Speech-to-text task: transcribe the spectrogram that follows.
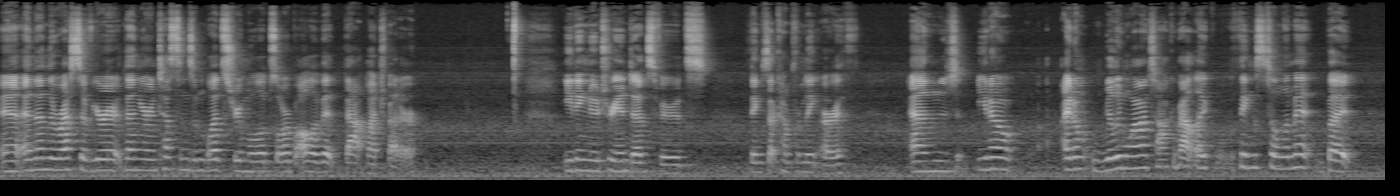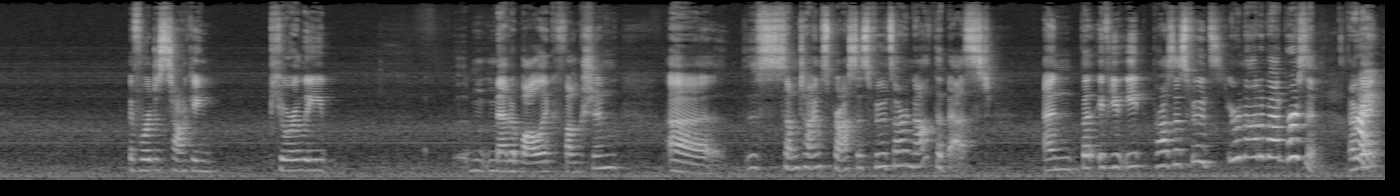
And, and then the rest of your then your intestines and bloodstream will absorb all of it that much better. Eating nutrient dense foods things that come from the earth. And you know i don't really want to talk about like things to limit but if we're just talking purely metabolic function uh, sometimes processed foods are not the best and but if you eat processed foods you're not a bad person okay right,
